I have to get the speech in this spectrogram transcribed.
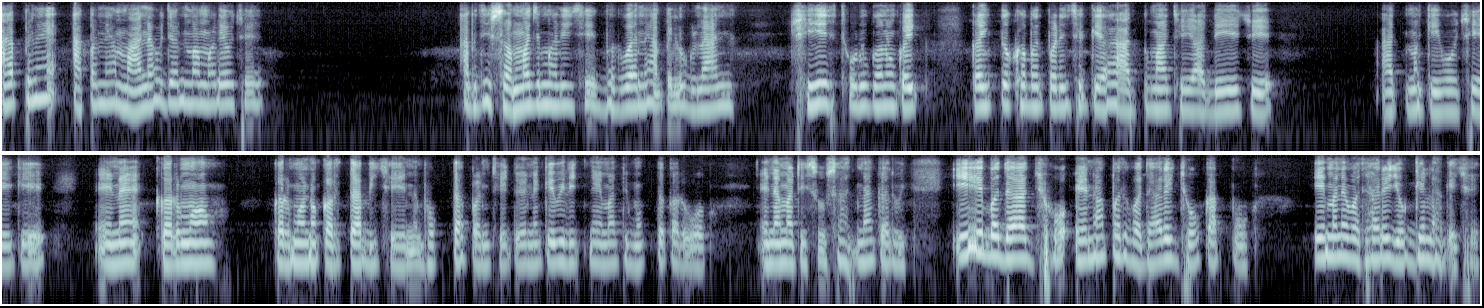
આપણે આપણને માનવ જન્મ મળ્યો છે. આ બધી સમજ મળી છે. ભગવાને આપેલું જ્ઞાન છે. થોડું ઘણું કંઈક કંઈક તો ખબર પડે છે કે આ આત્મા છે, આ દેહ છે. આત્મા કેવો છે કે એને કર્મ, કર્મનો કરતા બી છે, એને ભોગતા પણ છે. તો એને કેવી રીતને એમાંથી મુક્ત કરવો? એના માટે શું સાધના કરવી? એ બધા જો, એના પર વધારે જોક આપવું, એ મને વધારે યોગ્ય લાગે છે.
